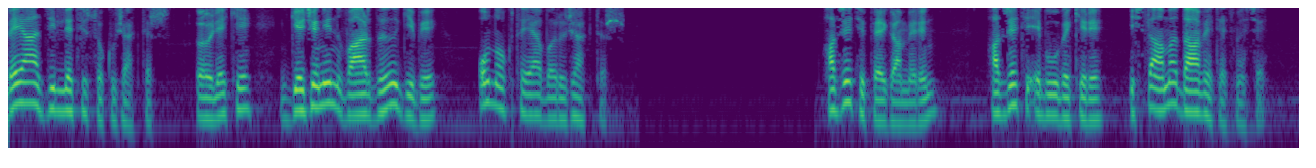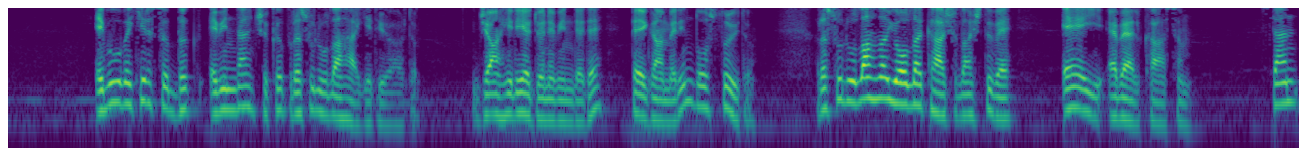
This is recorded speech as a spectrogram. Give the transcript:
veya zilleti sokacaktır. Öyle ki gecenin vardığı gibi o noktaya varacaktır. Hazreti Peygamber'in Hazreti Ebubekir'i İslam'a davet etmesi Ebu Bekir Sıddık evinden çıkıp Resulullah'a gidiyordu. Cahiliye döneminde de peygamberin dostuydu. Resulullah'la yolda karşılaştı ve ''Ey Ebel Kasım! Sen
